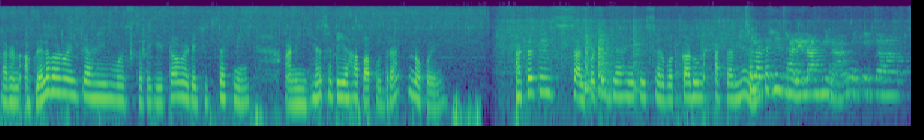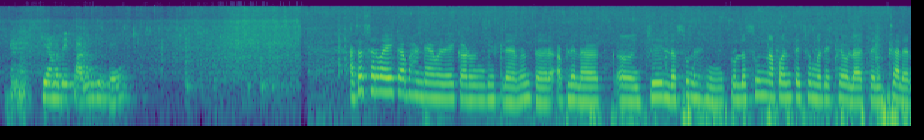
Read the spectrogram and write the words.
कारण आपल्याला बनवायची आहे मस्तपैकी टोमॅटोची चटणी आणि ह्यासाठी हा पापुद्रा नको आहे आता ते सालपटक जे आहे ते सर्व काढून आता मी चला आता हे झालेलं आहे ना मी एका यामध्ये काढून घेते. आता सर्व एका भांड्यामध्ये काढून घेतल्यानंतर आपल्याला जे लसूण आहे तो लसूण आपण त्याच्यामध्ये ठेवला तरी चालेल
